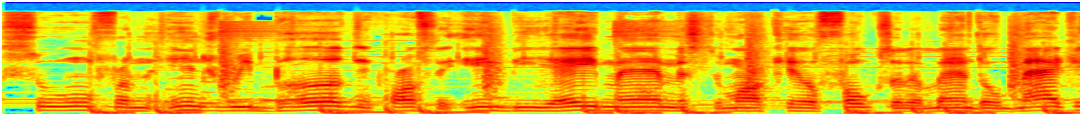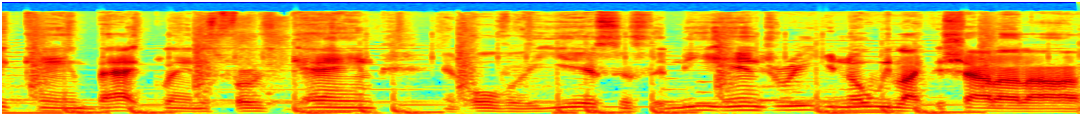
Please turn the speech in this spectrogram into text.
soon from the injury bug across the NBA, man. Mr. Markelle Fultz of the Orlando Magic came back playing his first game in over a year since the knee injury. You know, we like to shout out our,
